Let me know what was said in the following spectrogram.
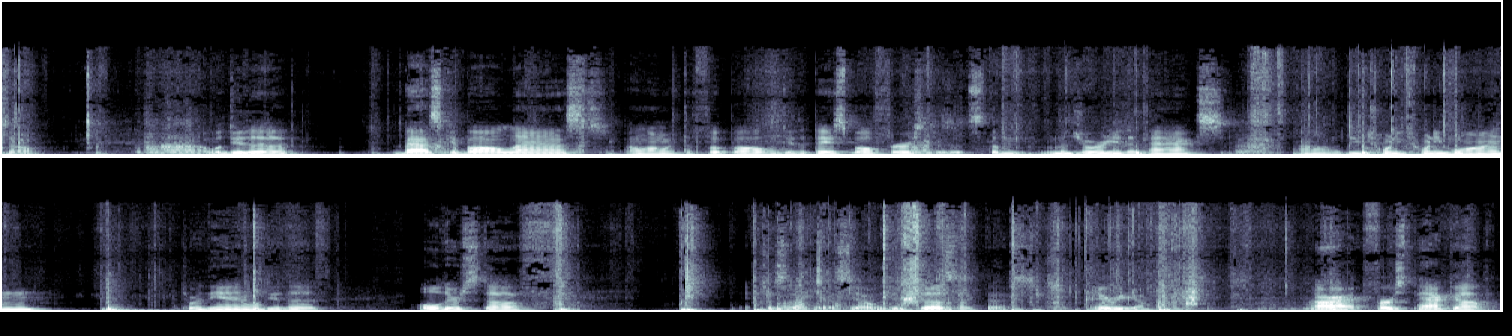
So uh, we'll do the basketball last, along with the football. We'll do the baseball first because it's the majority of the packs. We'll do 2021 toward the end. We'll do the older stuff, just like this. Yeah, we'll do just like this. Here we go. All right, first pack up.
